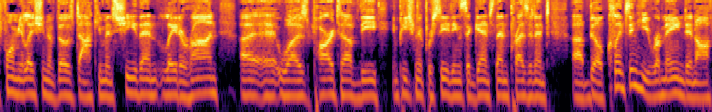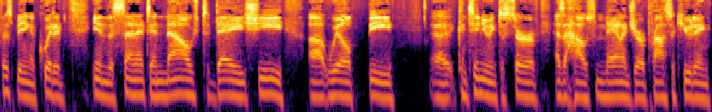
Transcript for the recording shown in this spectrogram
formulation of those documents. She then later on uh, was part of the impeachment proceedings against then President uh, Bill Clinton. He remained in office, being acquitted in the Senate, and now today she uh, will be. Uh, continuing to serve as a House manager, prosecuting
